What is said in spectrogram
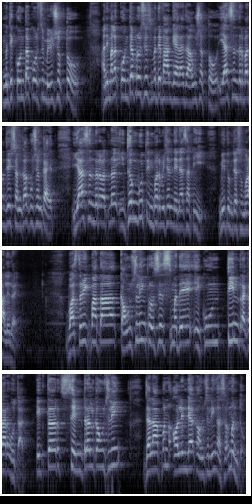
म्हणजे कोणता कोर्स मिळू शकतो आणि मला कोणत्या प्रोसेसमध्ये भाग घ्यायला जाऊ शकतो या संदर्भात जे शंका कुशंका आहेत या संदर्भातलं इथंभूत इन्फॉर्मेशन देण्यासाठी मी तुमच्यासमोर आलेलो आहे. वास्तविक पाहता काउन्सिलिंग प्रोसेसमध्ये एकूण तीन प्रकार होतात. एकतर सेंट्रल काउन्सिलिंग ज्याला आपण ऑल इंडिया काउन्सिलिंग असं म्हणतो.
